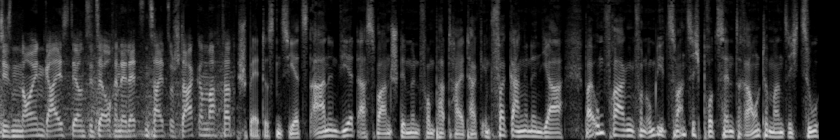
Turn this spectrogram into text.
diesen neuen Geist, der uns jetzt ja auch in der letzten Zeit so stark gemacht hat. Spätestens jetzt ahnen wir, das waren Stimmen vom Parteitag im vergangenen Jahr. Bei Umfragen von um die 20 Prozent raunte man sich zu.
